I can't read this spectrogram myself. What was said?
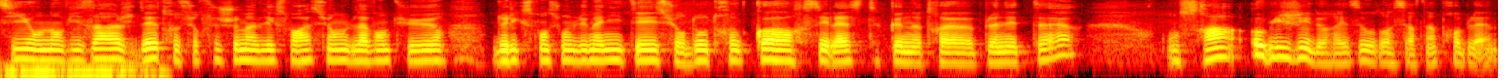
si on envisage d'être sur ce chemin de l'exploration, de l'aventure, de l'expansion de l'humanité sur d'autres corps célestes que notre planète Terre, on sera obligé de résoudre certains problèmes.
